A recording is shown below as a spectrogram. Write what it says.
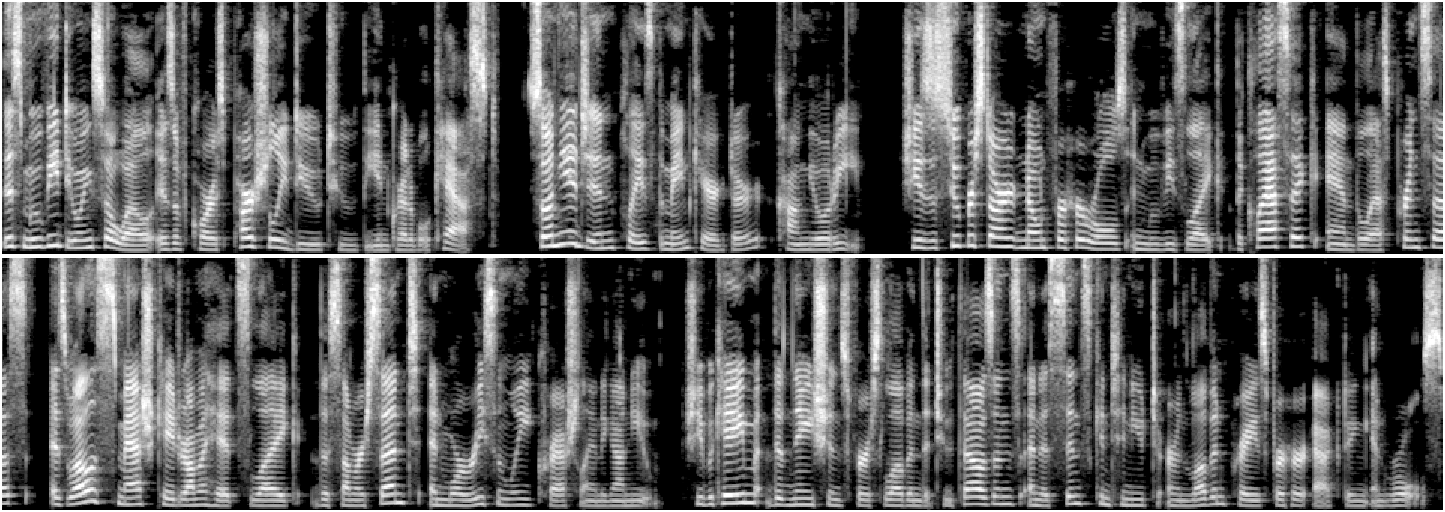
This movie doing so well is, of course, partially due to the incredible cast. Son Ye Jin plays the main character, Kang Yori. She is a superstar known for her roles in movies like The Classic and The Last Princess, as well as smash K drama hits like The Summer Scent and more recently Crash Landing on You. She became the nation's first love in the 2000s and has since continued to earn love and praise for her acting and roles.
